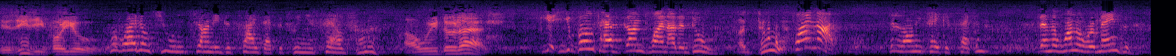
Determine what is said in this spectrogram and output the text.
It's easy for you. Well, why don't you and Johnny decide that between yourselves, huh? How we do that? You, you both have guns. Why not a duel? A duel? Why not? It'll only take a second. Then the one who remains would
